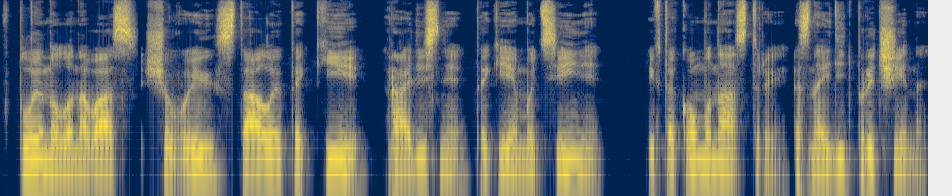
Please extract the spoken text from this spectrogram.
вплинуло на вас, що ви стали такі радісні, такі емоційні, і в такому настрої. Знайдіть причини.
